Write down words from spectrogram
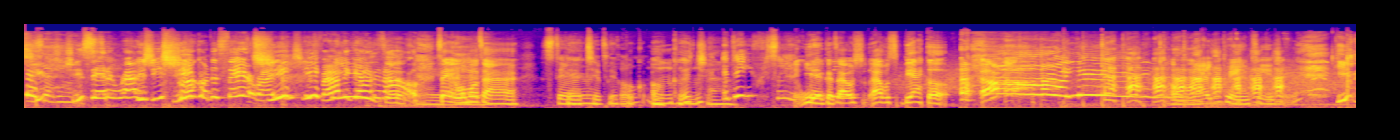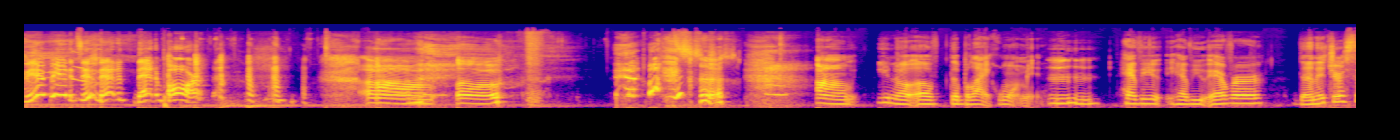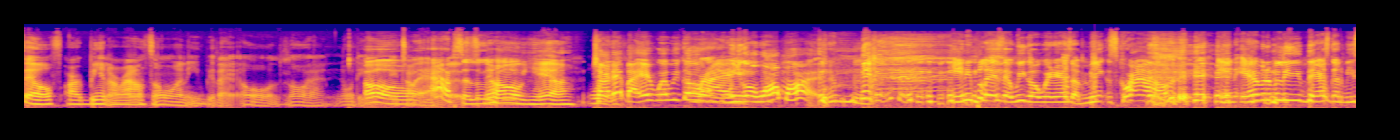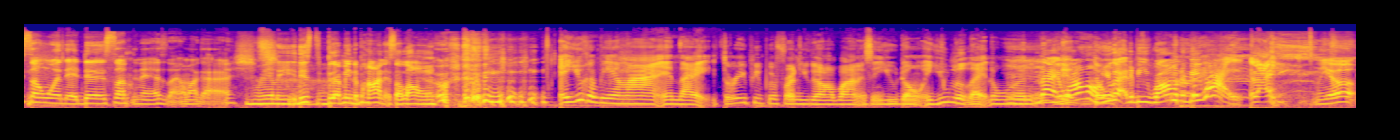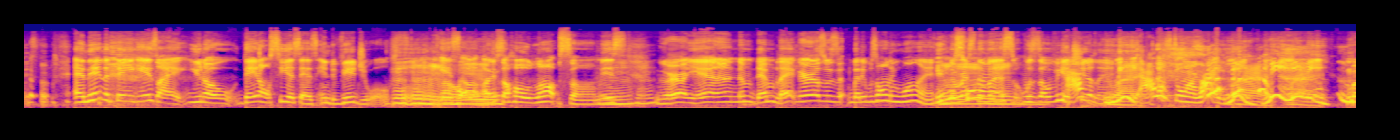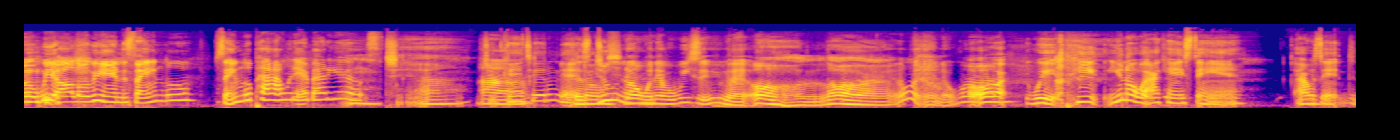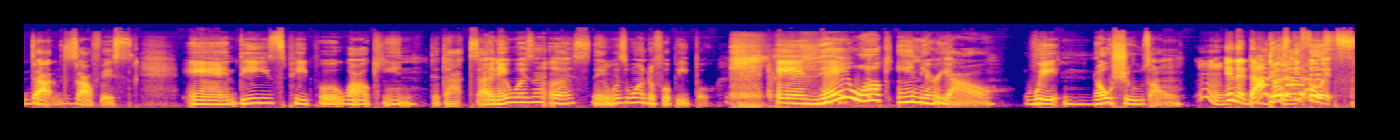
was? She said it right. She struggled to say it right. but She finally got it out. Say it one more time. Stereotypical. Oh, good job. And then you saying it. Yeah, because I was I was back up. oh yeah. Oh, now you paying attention. He been paying attention that that the part. um, uh, um, you know, of the black woman. Mm-hmm. Have you have you ever done it yourself or been around someone and you be like, oh Lord, I know they. Oh, they talking about us." absolutely. Oh yeah. Try that by everywhere we go. Right. When you go Walmart. Any place that we go where there's a mixed crowd, inevitably there's gonna be someone that does something that's like, oh my gosh. really? This I mean the bonnets alone. And you can be in line and like three people in front of you got on bonnets and you don't, and you look like the one mm-hmm. like wrong. don't- You got to be wrong to be right. Like Yep. And then the thing is, like, you know, they don't see us as individuals. Mm-hmm. It's, mm-hmm. Oh. a, it's a whole lump sum. It's mm-hmm. girl, yeah, them, them black girls was, but it was only one. the was rest of us was over here I, chilling. me, I was doing right. Me, Right, me, me, me. but we all over here in the same little, same little pile with everybody mm, else. Child, you can't uh, tell them that. Cause though. do know whenever we see, we be like, oh Lord, what in the world? or with people, you know what I can't stand. I was at the doctor's office, and these people walk in the doctor's, and it wasn't us. They mm. was wonderful people, and they walk in there, y'all, with no shoes on, mm. In the doctor's dusty office? foots.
